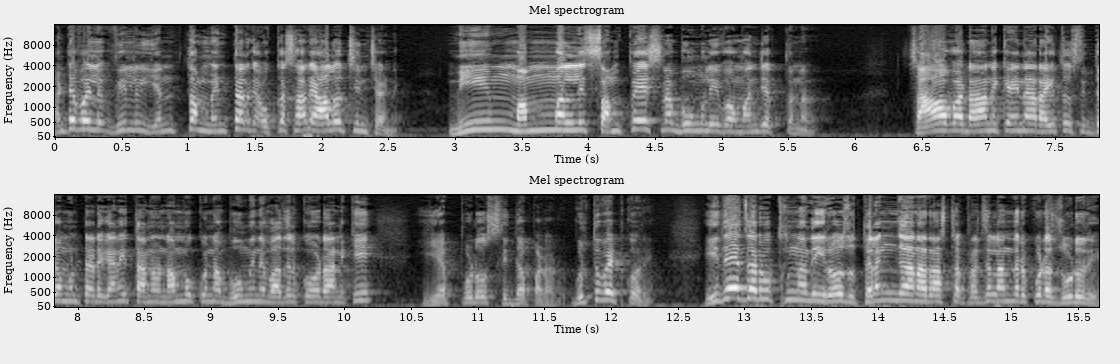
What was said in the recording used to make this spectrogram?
అంటే వీళ్ళు వీళ్ళు ఎంత మెంటల్గా ఒక్కసారి ఆలోచించండి. మేము మమ్మల్ని సంపేసిన భూములు ఇవ్వమని చెప్తున్నారు. చావడానికైనా రైతు సిద్ధం ఉంటాడు కానీ తను నమ్ముకున్న భూమిని వదులుకోవడానికి ఎప్పుడూ సిద్ధపడడు. గుర్తుపెట్టుకోరి. ఇదే జరుగుతున్నది ఈరోజు తెలంగాణ రాష్ట్ర ప్రజలందరూ కూడా చూడురి.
